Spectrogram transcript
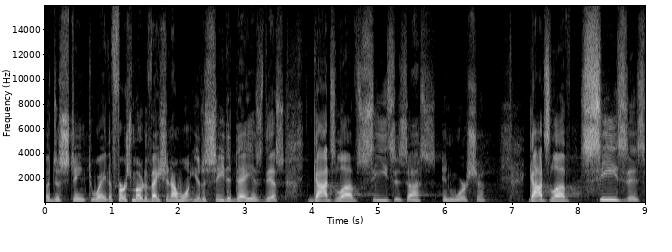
a distinct way. The first motivation I want you to see today is this God's love seizes us in worship. God's love seizes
